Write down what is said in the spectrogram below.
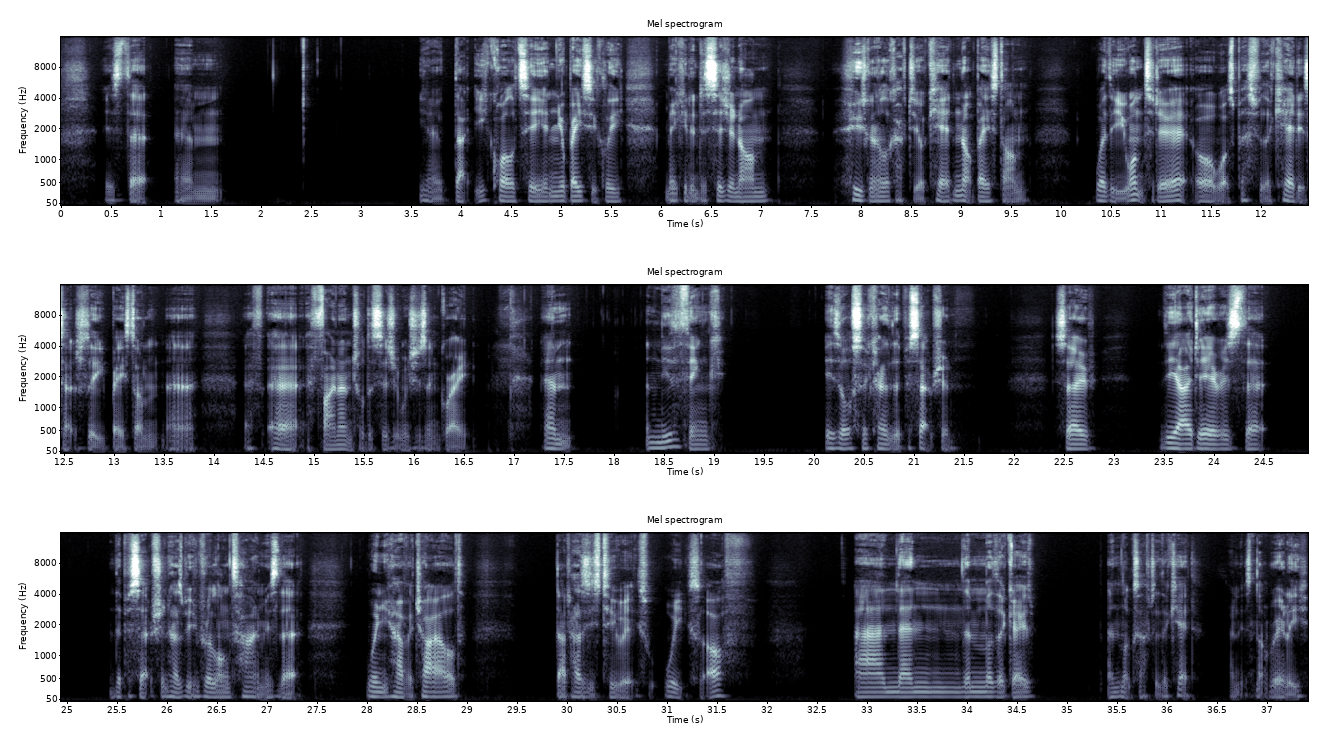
is that um, you know that equality, and you're basically making a decision on who's going to look after your kid, not based on whether you want to do it or what's best for the kid. It's actually based on uh, a, a, financial decision, which isn't great. Um, and the other thing is also kind of the perception. So the idea is that the perception has been for a long time is that when you have a child, dad has his two weeks weeks off, and then the mother goes and looks after the kid, and it's not really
